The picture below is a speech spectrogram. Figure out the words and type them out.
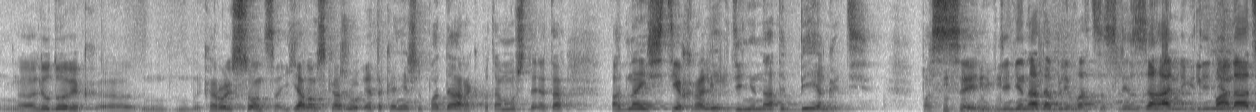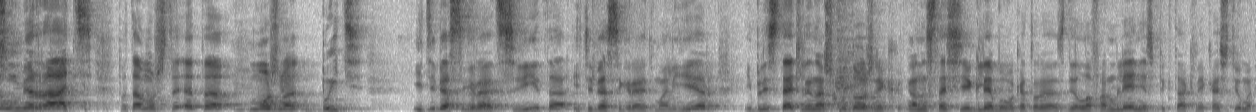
э, Людовик, э, Король Солнца. Я вам скажу, это, конечно, подарок, потому что это одна из тех ролей, где не надо бегать по сцене, где не надо обливаться слезами, где не надо умирать, потому что это можно быть, и тебя сыграет Свита, и тебя сыграет Мольер, и блистательный наш художник Анастасия Глебова, которая сделала оформление спектакля и костюмы.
